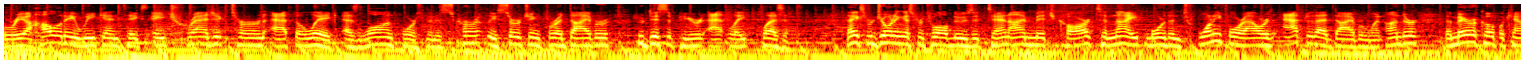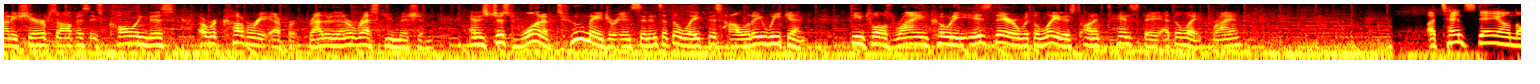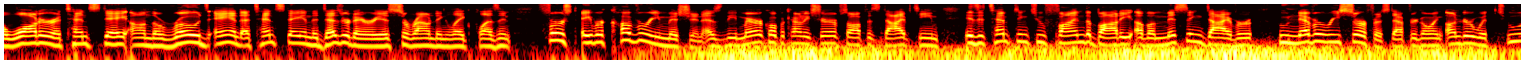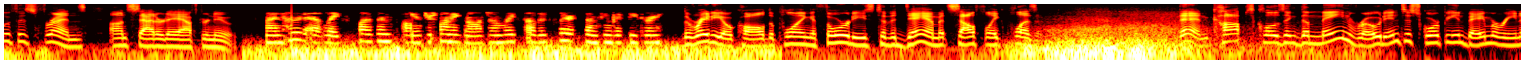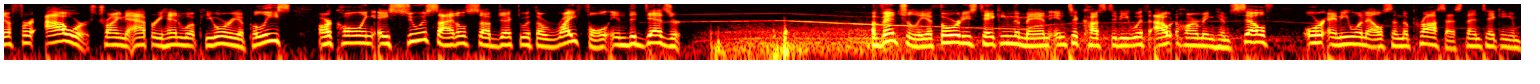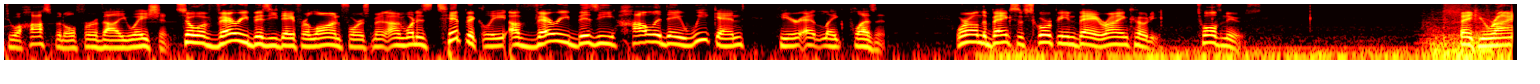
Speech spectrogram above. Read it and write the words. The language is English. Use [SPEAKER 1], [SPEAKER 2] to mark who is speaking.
[SPEAKER 1] A holiday weekend takes a tragic turn at the lake as law enforcement is currently searching for a diver who disappeared at Lake Pleasant. Thanks for joining us for 12 News at 10. I'm Mitch Carr. Tonight, more than 24 hours after that diver went under, the Maricopa County Sheriff's Office is calling this a recovery effort rather than a rescue mission. And it's just one of two major incidents at the lake this holiday weekend. Team 12's Ryan Cody is there with the latest on a tense day at the lake. Ryan?
[SPEAKER 2] A tense day on the water, a tense day on the roads, and a tense day in the desert areas surrounding Lake Pleasant. First, a recovery mission as the Maricopa County Sheriff's Office dive team is attempting to find the body of a missing diver who never resurfaced after going under with two of his friends on Saturday afternoon.
[SPEAKER 3] 900 at Lake Pleasant. All units respond acknowledged on Lake South is clear at 1753.
[SPEAKER 2] The radio call deploying authorities to the dam at South Lake Pleasant. Then, cops closing the main road into Scorpion Bay Marina for hours, trying to apprehend what Peoria police are calling a suicidal subject with a rifle in the desert. Eventually, authorities taking the man into custody without harming himself or anyone else in the process, then taking him to a hospital for evaluation. So, a very busy day for law enforcement on what is typically a very busy holiday weekend here at Lake Pleasant. We're on the banks of Scorpion Bay. Ryan Cody, 12 News.
[SPEAKER 1] Thank you, Ryan.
